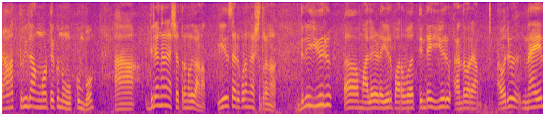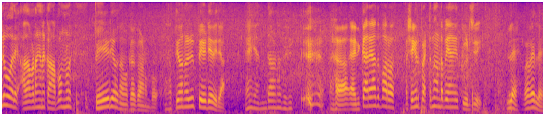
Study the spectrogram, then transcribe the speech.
രാത്രിയിൽ അങ്ങോട്ടേക്ക് നോക്കുമ്പോൾ ഇതിലെങ്ങനെ നക്ഷത്രങ്ങൾ കാണാം? ഈ ഒരു സൈഡിൽ കൂടെ നക്ഷത്രം കാണാം ഇതിൽ ഈ ഒരു മലയുടെ ഈ ഒരു പർവതത്തിന്റെ ഈ ഒരു എന്താ പറയുക ഒരു നയൽ പോലെ അത് അവിടെ ഇങ്ങനെ കാണാം. അപ്പോൾ നമ്മൾ പേടിയാവും നമുക്ക് കാണുമ്പോൾ സത്യം പറഞ്ഞാൽ ഒരു പേടിയാണ് വരിക. ഏ എന്താണത്? എനിക്കറിയാത്ത എനിക്കറിയാതെ പർവതം. പക്ഷേ ഇങ്ങനെ പെട്ടെന്ന് കണ്ടപ്പോൾ ഞാൻ പേടിച്ചു പോയി. ഇല്ലേ? വവല്ലേ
